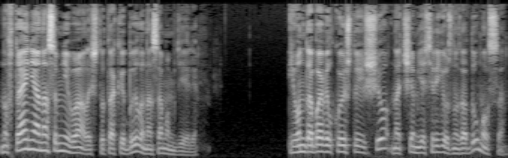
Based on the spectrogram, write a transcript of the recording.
но втайне она сомневалась, что так и было на самом деле. И он добавил кое-что еще, над чем я серьезно задумался.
